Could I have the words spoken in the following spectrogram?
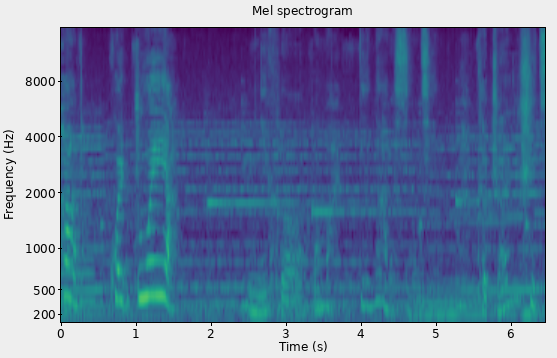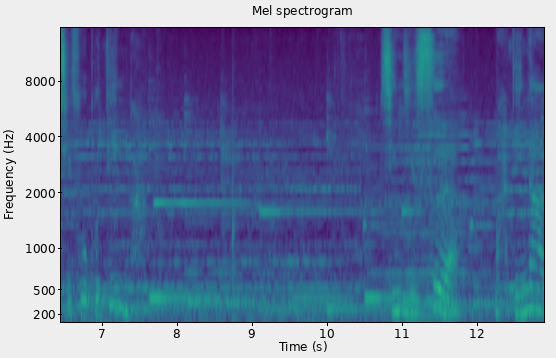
它！”胖胖，快追呀！尼可和玛蒂娜的心情可真是起伏不定啊。星期四，玛蒂娜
